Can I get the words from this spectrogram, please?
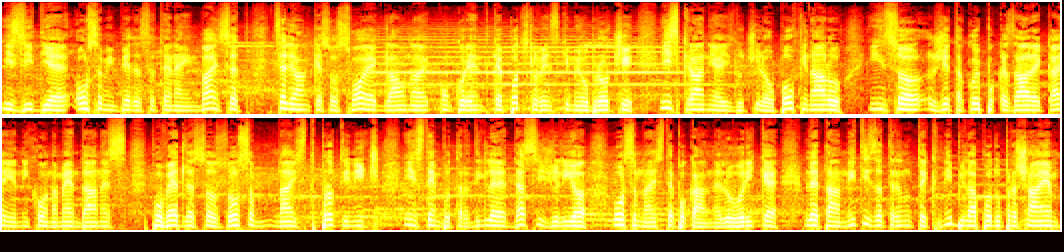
Izid je 58-21, celjanke so svoje glavne konkurentke pod slovenskimi obroči iz Kranja izločile v polfinalu in so že takoj pokazale, kaj je njihov namen danes. Povedle so z 18 proti nič in s tem potrdile, da si želijo 18. pokalne lovorike. Leta niti za trenutek ni bila pod vprašanjem,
